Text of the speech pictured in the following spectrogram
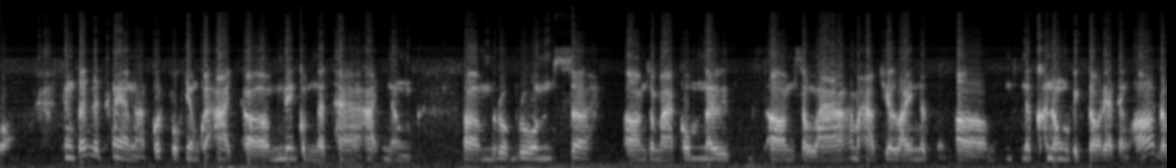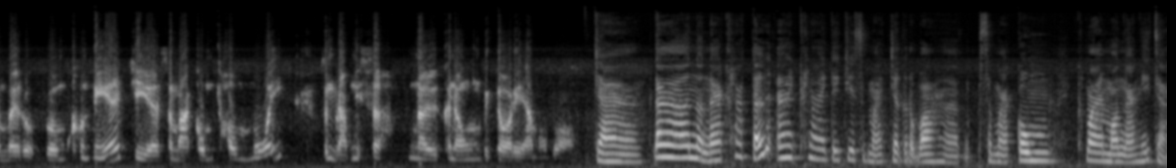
បងអញ្ចឹងទៅនៅថ្ងៃអនាគតពួកខ្ញុំក៏អាចមានគំនិតថាអាចនឹងរួបរวมសិស្សសមាគមនៅ សាលាមហាវិទ្យាល័យនៅនៅក្នុង Victoria ទាំងអស់ដើម្បីរួបរวมគ្នាជាសមាគមធំមួយសម្រាប់និស្សិតនៅក្នុង Victoria មកបងចាតើនរណាខ្លះទៅអាចក្លាយទៅជាសមាជិករបស់សមាគមខ្មែរម៉ុនណានេះចា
